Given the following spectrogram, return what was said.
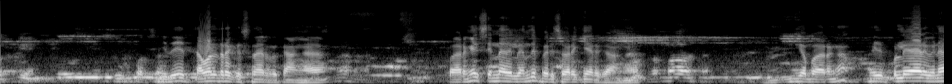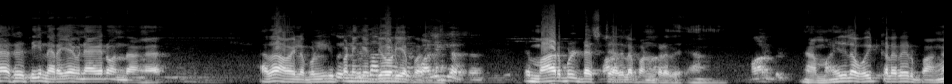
ஓகே. இதே தவழ்ற கிருஷ்ணர் இருக்காங்க. பாருங்க சின்னதுலேருந்து பெருசு வரைக்கும் இருக்காங்க. இங்கே பாருங்க இது பிள்ளையார் விநாயகர் சதுர்த்திக்கு நிறைய விநாயகர் வந்தாங்க. அதான் அவைலபிள் இப்போ நீங்கள் ஜோடியை பாருங்க. பளிங்கா சார் மார்பிள் டஸ்ட் அதில் பண்ணுறது ஆமாம் இதில் ஒயிட் கலரும் இருப்பாங்க.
